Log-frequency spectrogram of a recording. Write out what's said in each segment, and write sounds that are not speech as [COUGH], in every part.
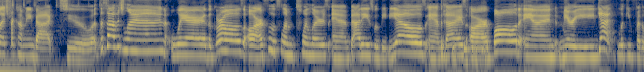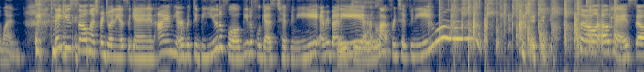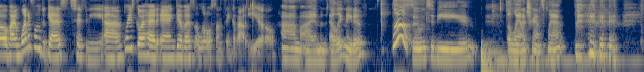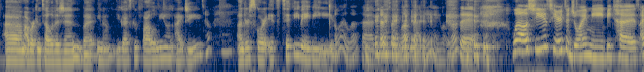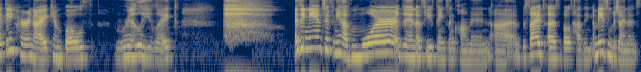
much for coming back to the Savage Land, where the girls are food slim swindlers and baddies with BBLs, and the guys [LAUGHS] are bald and married yet looking for the one. Thank you so [LAUGHS] much for joining us again, and I am here with the beautiful, beautiful guest Tiffany. Everybody, clap for Tiffany! [LAUGHS] so okay, so my wonderful guest Tiffany, um, please go ahead and give us a little something about you. Um, I am an LA native, Woo! soon to be Atlanta transplant. [LAUGHS] um, I work in television, but you know, you guys can follow me on IG. Okay. Underscore it's Tiffy baby. Oh, I love that. That's I love that [LAUGHS] name. I love it. Well, she is here to join me because I think her and I can both really like [SIGHS] I think me and Tiffany have more than a few things in common. Uh, besides us both having amazing vaginas,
